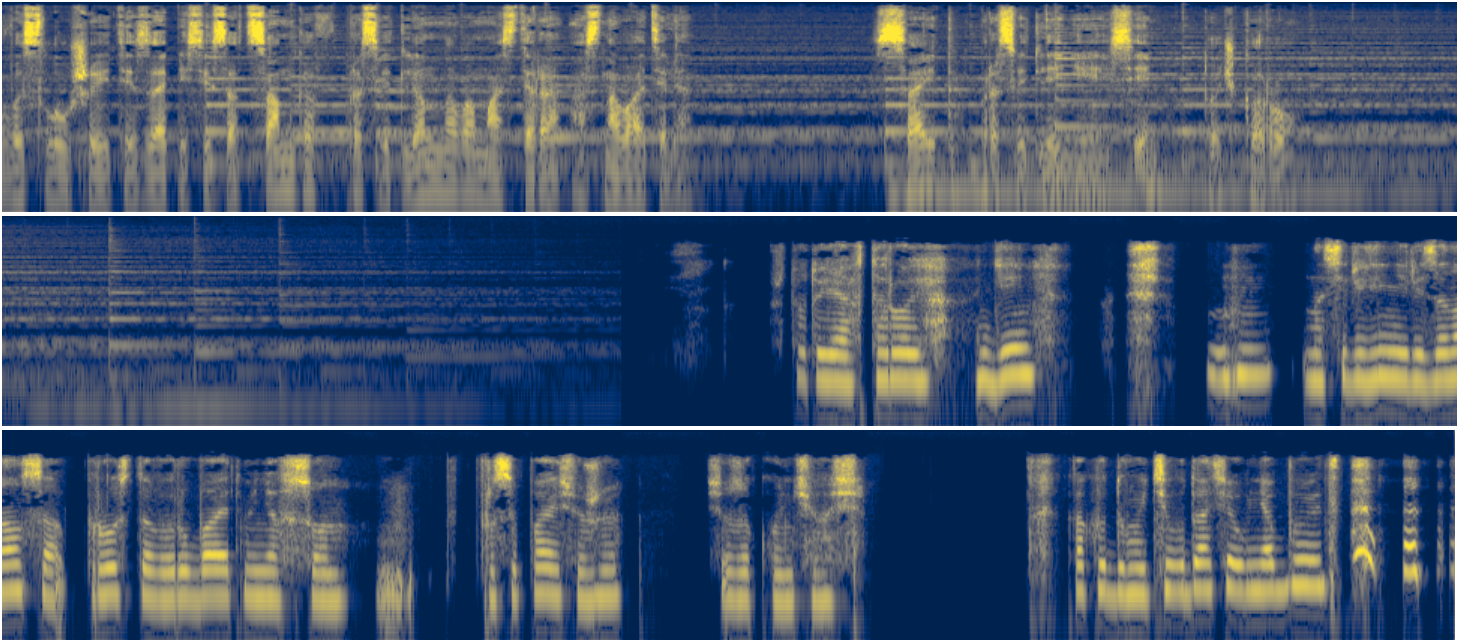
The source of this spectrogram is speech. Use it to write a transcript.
Вы слушаете записи сатсангов просветленного мастера-основателя. Сайт просветление7.ру Что-то я второй день на середине резонанса просто вырубает меня в сон. Просыпаясь уже, все закончилось. Как вы думаете, удача у меня будет?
